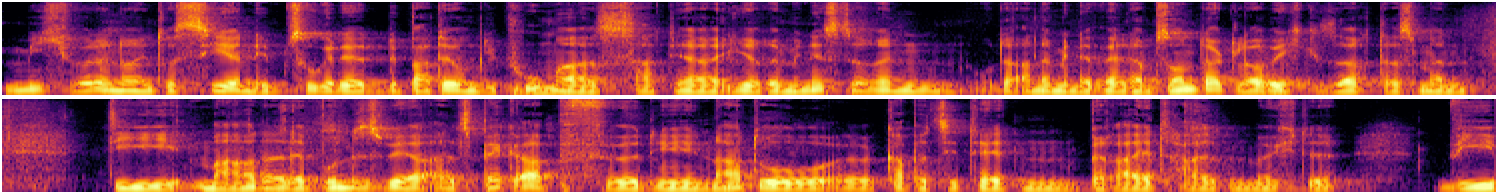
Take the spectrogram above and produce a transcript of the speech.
mich würde noch interessieren, im Zuge der Debatte um die Pumas hat ja Ihre Ministerin unter anderem in der Welt am Sonntag, glaube ich, gesagt, dass man die Marder der Bundeswehr als Backup für die NATO-Kapazitäten bereithalten möchte. Wie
